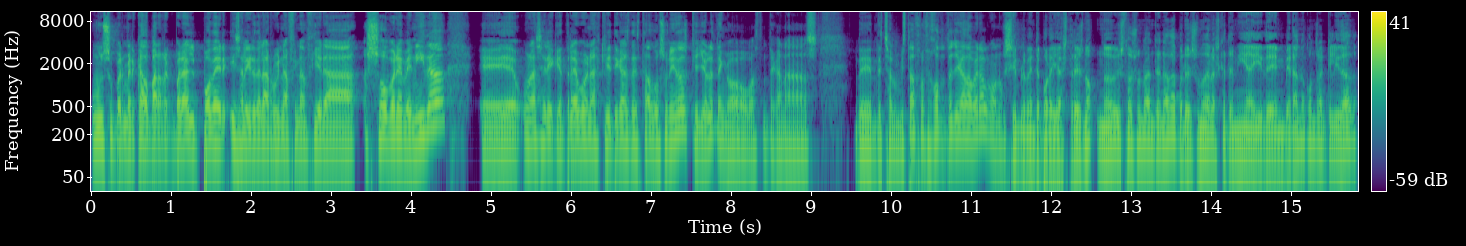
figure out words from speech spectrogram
un supermercado para recuperar el poder y salir de la ruina financiera sobrevenida. Eh, una serie que trae buenas críticas de Estados Unidos, que yo le tengo bastante ganas de, de echar un vistazo. CJ, ¿te ha llegado a ver algo o no? Simplemente por ellas tres, no. No he visto absolutamente nada, pero es una de las que tenía ahí de en verano con tranquilidad,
